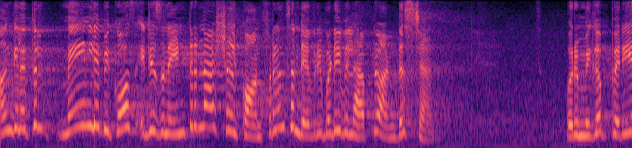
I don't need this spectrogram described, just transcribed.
ஆங்கிலத்தில் mainly because it is an international conference and everybody will have to understand ஒரு மிகப்பெரிய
